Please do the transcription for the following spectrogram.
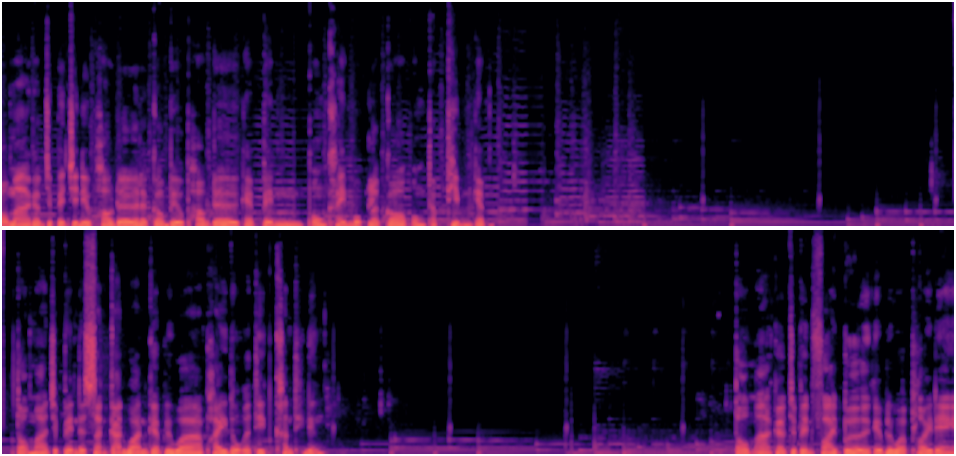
ต่อมาครับจะเป็นเจนิลพาวเดอร์แล้วก็เบลพาวเดอร์ครับเป็นผงไข่มุกแล้วก็ผงทับทิมครับต่อมาจะเป็นเดอะซันการ์ดวันครับหรือว่าไพ่ดวงอาทิตย์ขั้นที่ 1 ต่อมาครับจะเป็นไฟเบอร์ครับหรือว่าพลอยแดง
